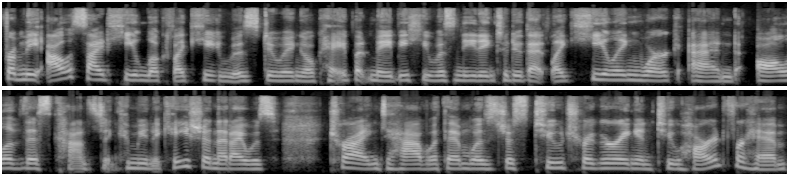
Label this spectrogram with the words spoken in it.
from the outside he looked like he was doing okay but maybe he was needing to do that like healing work and all of this constant communication that i was trying to have with him was just too triggering and too hard for him.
